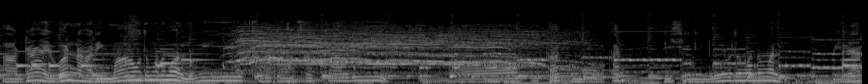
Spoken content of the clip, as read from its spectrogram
ada hewan harimau teman-teman. Wih, keren sekali. Oh, kita kumpulkan di sini dulu teman-teman. Biar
